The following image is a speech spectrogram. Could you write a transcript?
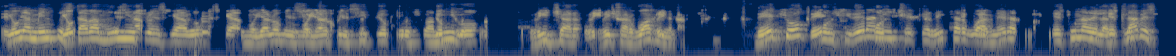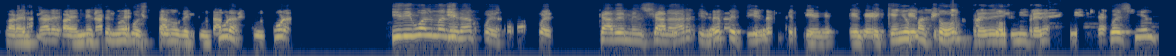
Y obviamente Yo- estaba muy estaba influenciado, influenciado, como ya lo mencioné al principio, por su amigo Richard, Richard Wagner. De hecho, De hecho, considera Nietzsche que Richard Wagner es una de las es claves para entrar para en este nuevo este estado de cultura. Y de igual manera, pues, pues, cabe mencionar y repetir que el que pequeño pastor, Friedrich Nietzsche, pues siempre,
